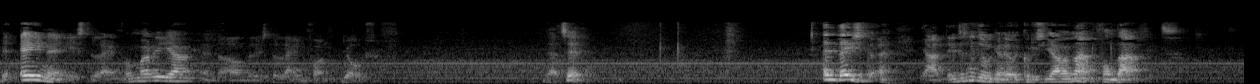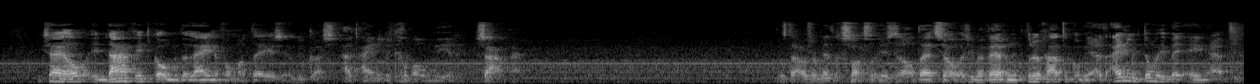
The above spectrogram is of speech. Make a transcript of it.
De ene is de lijn van Maria en de andere is de lijn van Jozef. That's it. En deze, ja, dit is natuurlijk een hele cruciale naam van David. Ik zei al, in David komen de lijnen van Matthäus en Lucas uiteindelijk gewoon weer samen. Dat is trouwens ook met geslachtsregister altijd zo. Als je maar ver genoeg terug gaat, dan kom je uiteindelijk toch weer bij één uit.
